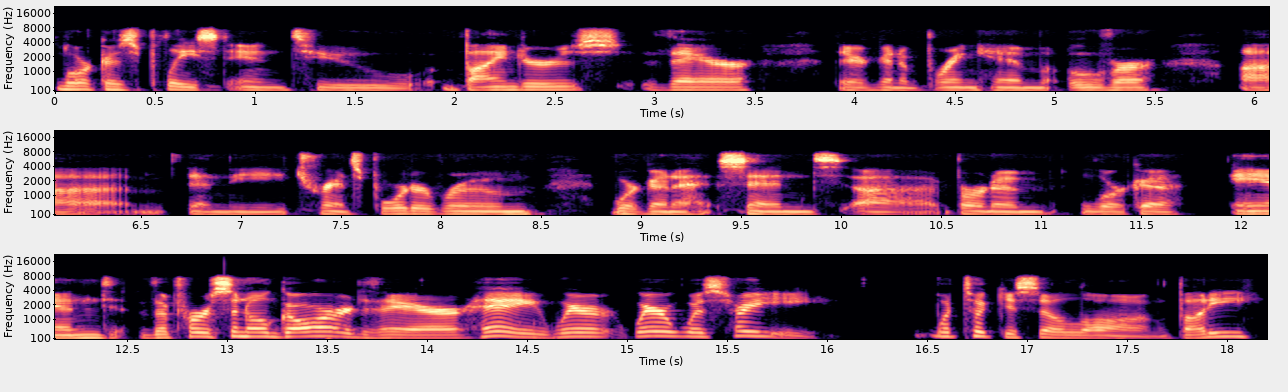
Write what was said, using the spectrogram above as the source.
Lorca's placed into binders there, they're going to bring him over um, in the transporter room. We're going to send uh, Burnham, Lorca, and the personal guard there. Hey, where where was he? What took you so long, buddy?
